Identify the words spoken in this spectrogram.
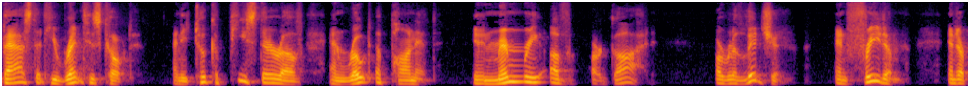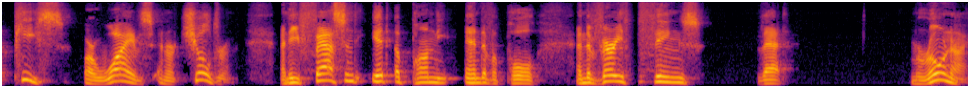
pass that he rent his coat, and he took a piece thereof and wrote upon it, in memory of our God, our religion and freedom, and our peace, our wives and our children and he fastened it upon the end of a pole. And the very things that Moroni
